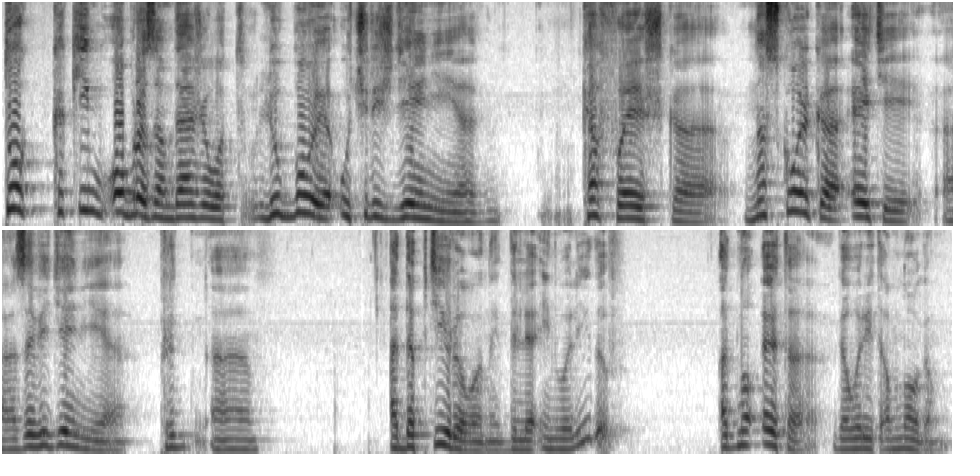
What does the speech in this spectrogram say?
то каким образом даже вот любое учреждение, кафешка, насколько эти э, заведения пред, э, адаптированы для инвалидов, Одно это говорит о многом.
